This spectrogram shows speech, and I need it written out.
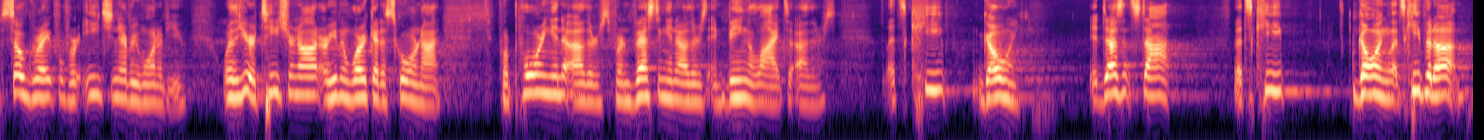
so grateful for each and every one of you, whether you're a teacher or not, or even work at a school or not, for pouring into others, for investing in others, and being a light to others. Let's keep going. It doesn't stop. Let's keep going. Let's keep it up.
